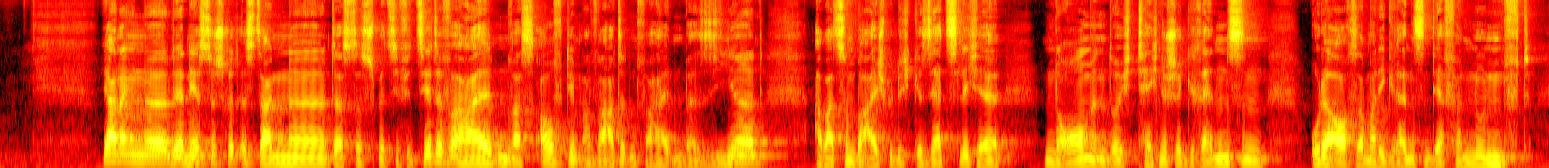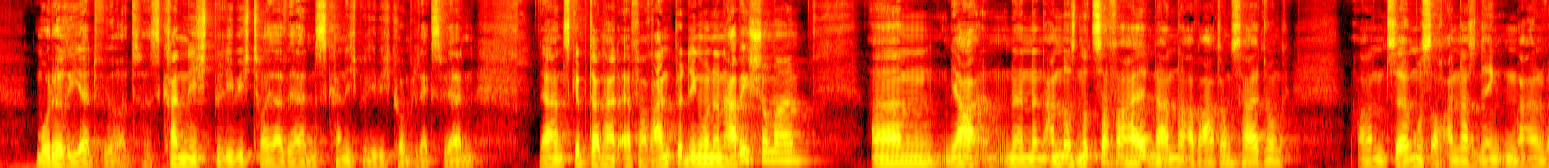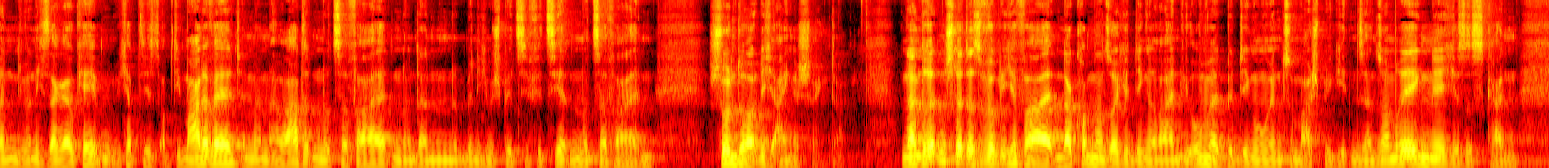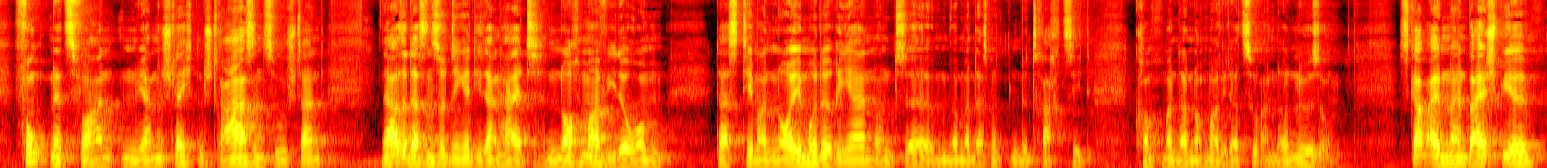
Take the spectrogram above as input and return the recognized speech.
Ja, dann äh, der nächste Schritt ist dann, äh, dass das spezifizierte Verhalten, was auf dem erwarteten Verhalten basiert, aber zum Beispiel durch gesetzliche Normen, durch technische Grenzen oder auch, sag mal, die Grenzen der Vernunft moderiert wird. Es kann nicht beliebig teuer werden, es kann nicht beliebig komplex werden. Ja, und es gibt dann halt einfach Randbedingungen. Dann habe ich schon mal ähm, ja, ein, ein anderes Nutzerverhalten, eine andere Erwartungshaltung und äh, muss auch anders denken. Wenn, wenn ich sage, okay, ich habe die optimale Welt im, im, erwarteten Nutzerverhalten und dann bin ich im spezifizierten Nutzerverhalten schon deutlich eingeschränkter. Und dann dritten Schritt das wirkliche Verhalten, da kommen dann solche Dinge rein wie Umweltbedingungen, zum Beispiel geht ein Sensor im Regen nicht, es ist kein Funknetz vorhanden, wir haben einen schlechten Straßenzustand. Ja, also das sind so Dinge, die dann halt nochmal wiederum das Thema neu moderieren und äh, wenn man das mit in Betracht zieht, kommt man dann nochmal wieder zu anderen Lösungen. Es gab ein, ein Beispiel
